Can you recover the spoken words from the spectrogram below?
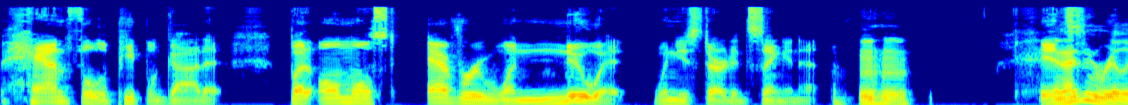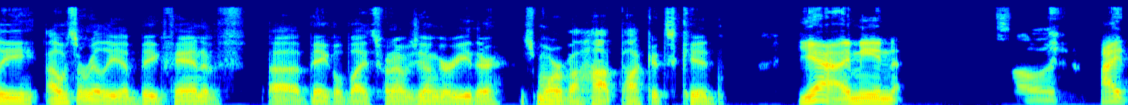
handful of people got it, but almost everyone knew it when you started singing it. Mm-hmm. And I didn't really, I wasn't really a big fan of uh, bagel bites when I was younger either. It's more of a hot pockets kid. Yeah, I mean, solid. I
